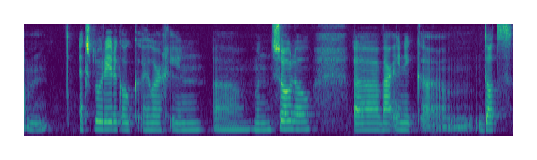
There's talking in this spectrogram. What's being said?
um, exploreer ik ook heel erg in mijn solo. waarin ik um, dat,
